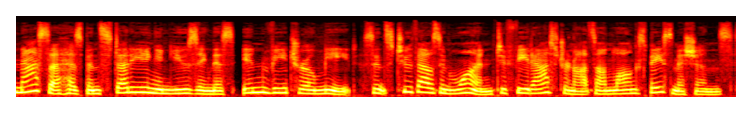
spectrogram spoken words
NASA has been studying and using this in vitro meat since 2001 to feed astronauts on long space missions.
